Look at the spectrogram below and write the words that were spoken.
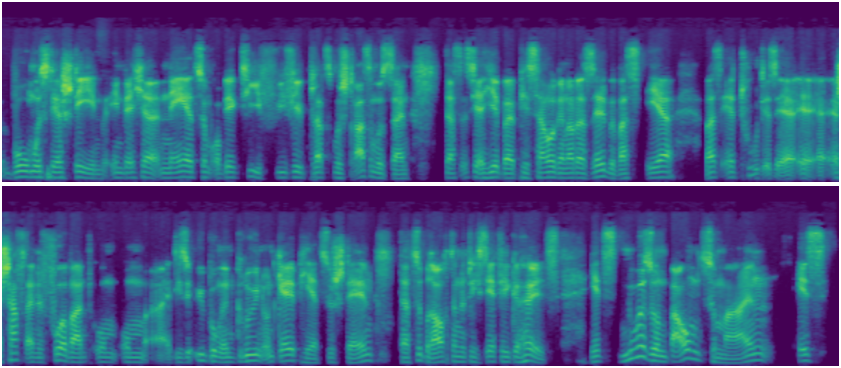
wo muss der stehen, in welcher Nähe zum Objektiv, wie viel Platz muss Straße muss sein. Das ist ja hier bei Pissarro genau dasselbe. Was er, was er tut, ist, er, er, er schafft einen Vorwand, um, um äh, diese Übungen grün und gelb herzustellen. Dazu braucht er natürlich sehr viel Gehölz. Jetzt nur so einen Baum zu malen, ist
